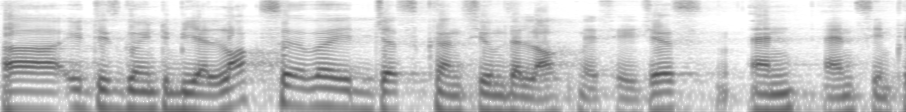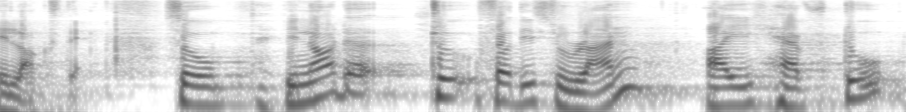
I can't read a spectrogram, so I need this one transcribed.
Uh, it is going to be a log server, it just consumes the log messages and, and simply logs them. So in order to for this to run, I have to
